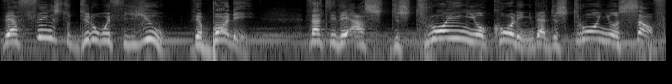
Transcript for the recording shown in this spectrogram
There are things to deal with you, the body, that they are destroying your calling, they're destroying yourself.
